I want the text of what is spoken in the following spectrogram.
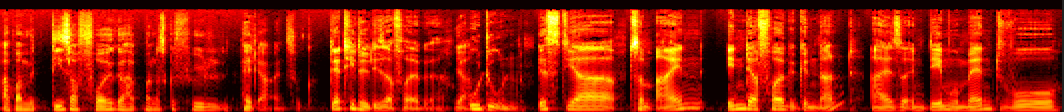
aber mit dieser Folge hat man das Gefühl, hält er Einzug. Der Titel dieser Folge, ja. Udun, ist ja zum einen in der Folge genannt, also in dem Moment, wo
